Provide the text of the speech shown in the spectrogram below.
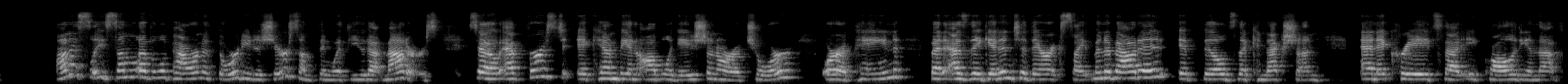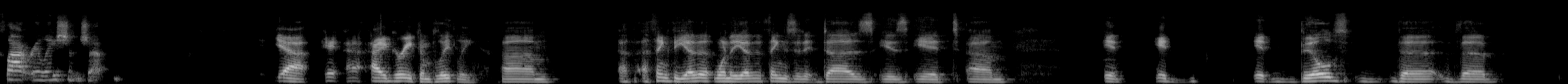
honestly some level of power and authority to share something with you that matters. So at first, it can be an obligation or a chore or a pain, but as they get into their excitement about it, it builds the connection and it creates that equality and that flat relationship. Yeah, I agree completely. Um, I, think the other one of the other things that it does is it um, it it it builds the the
